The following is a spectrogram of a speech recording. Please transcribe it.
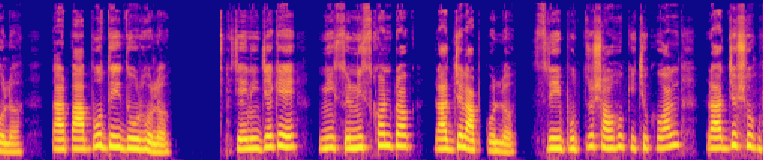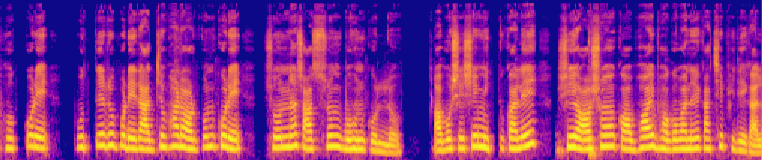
হলো, তার পাপ বুদ্ধি দূর হলো। সে নিজেকে নিষ্কণ্টক রাজ্য লাভ করল। স্ত্রী পুত্র সহ কিছুকাল রাজ্য সুখ ভোগ করে পুত্রের উপরে রাজ্যভার অর্পণ করে সন্ন্যাস আশ্রম গ্রহণ করল। অবশেষে মৃত্যুকালে সে অসহায়ক অভয় ভগবানের কাছে ফিরে গেল।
